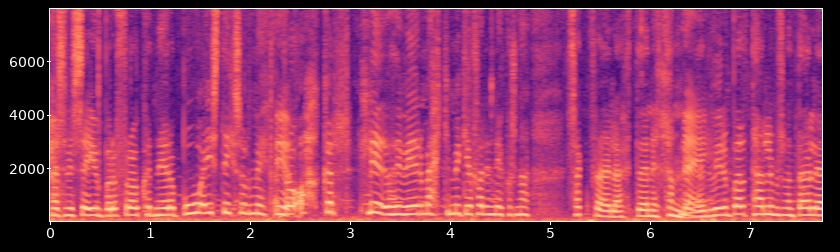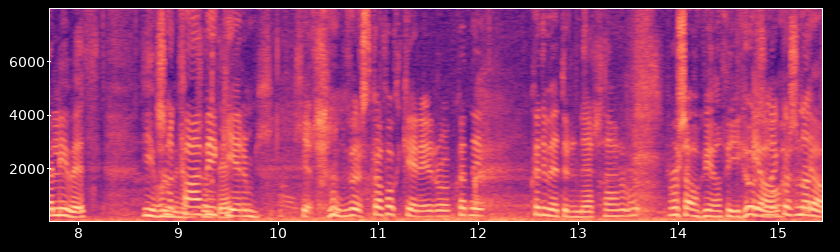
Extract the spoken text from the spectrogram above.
þar sem við segjum bara frá hvernig er að búa í Stíksólmi, frá okkar hlið, því við erum ekki mikið að fara inn í eitthvað svona sagfræðilegt eða neitt þannig, Nei. við erum bara að tala um svona daglega lífið í svona hólminum. hvað við gerum hér þú veist, hvað fólk gerir og hvernig, hvernig veturinn er það er rosa áhuga á því og Já, svona eitthvað svona, já,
